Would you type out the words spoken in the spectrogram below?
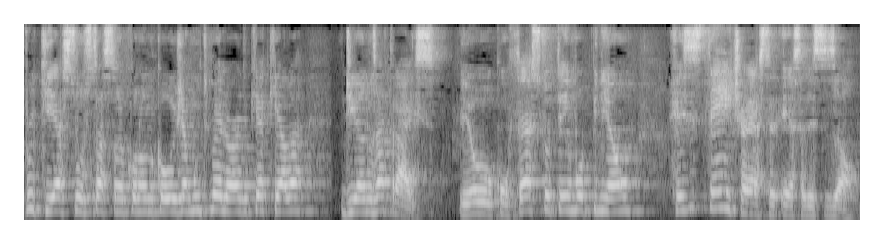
porque a sua situação econômica hoje é muito melhor do que aquela de anos atrás. Eu confesso que eu tenho uma opinião resistente a essa, essa decisão.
